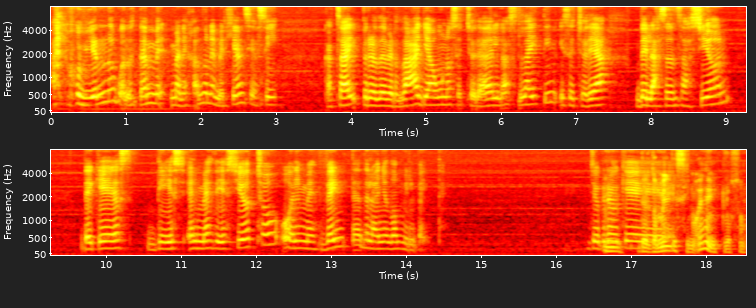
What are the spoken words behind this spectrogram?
al gobierno cuando están manejando una emergencia así, ¿cachai? Pero de verdad ya uno se chorea del gaslighting y se chorea de la sensación de que es 10 el mes 18 o el mes 20 del año 2020. Yo creo Mm, que... Del 2019 incluso,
